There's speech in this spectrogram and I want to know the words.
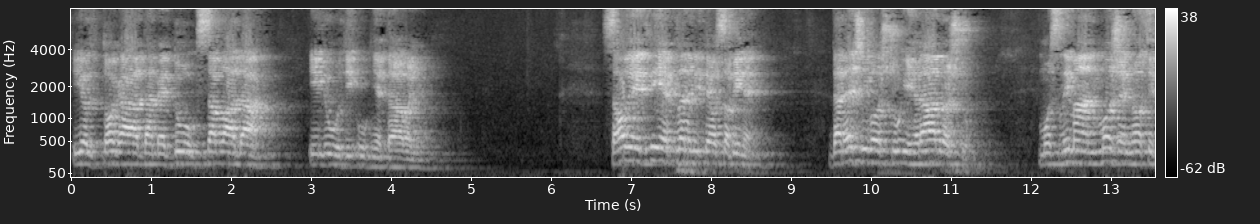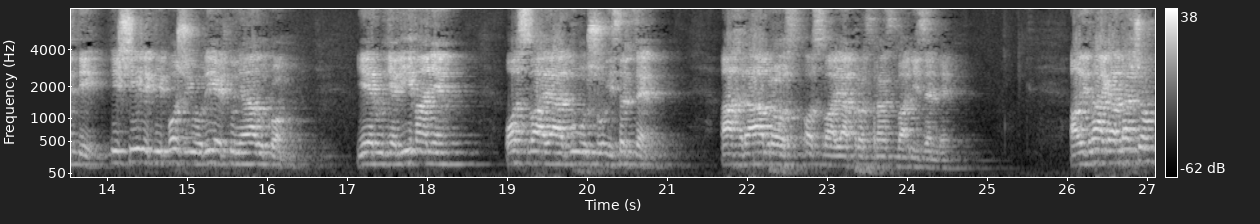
i od toga da me dug savlada i ljudi ugnjetavaju. Sa ove dvije plemenite osobine, darežljivošću i hrabrošću, musliman može nositi i širiti Božiju riječ dunjalukom, jer udjeljivanje osvaja dušu i srce, a hrabrost osvaja prostranstva i zemlje. Ali, draga braćo,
